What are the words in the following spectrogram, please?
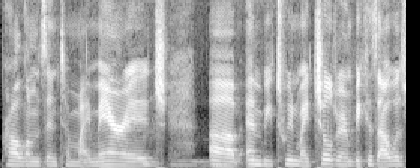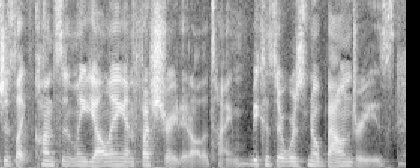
problems into my marriage mm-hmm. um, and between my children because I was just like constantly yelling and frustrated all the time because there was no boundaries. Yeah.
